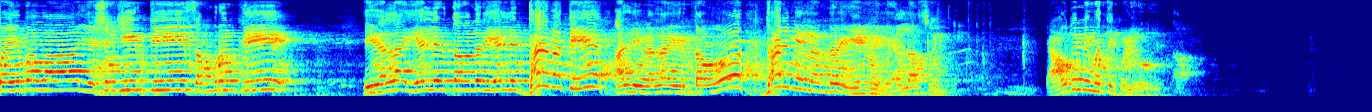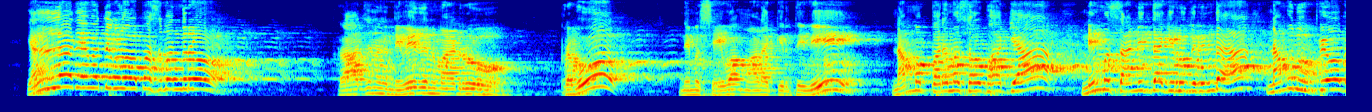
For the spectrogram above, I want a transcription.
ವೈಭವ, ಯಶಕೀರ್ತಿ, ಸಮೃದ್ಧಿ, ಇವೆಲ್ಲ ಎಲ್ಲಿರ್ತಾವಂದ್ರೆ ಎಲ್ಲಿ ಧರ್ಮತಿ, ಅಲ್ಲಿ ಇವೆಲ್ಲ ಇರ್ತಾವೋ, ಧರ್ಮ ಇಲ್ಲ ಅಂದ್ರೆ ಏನೂ ಇಲ್ಲ, ಎಲ್ಲ ಶೂನ್ಯ ಯಾವುದು ನಿಮ್ಮತ್ತೆ ಕೊಳಿಯೋದಿಲ್ಲ ಎಲ್ಲ ದೇವತೆಗಳು ವಾಪಸ್ ಬಂದರು. ರಾಜನ ನಿವೇದನ ಮಾಡ್ರು, ಪ್ರಭು, ನಿಮ್ಮ ಸೇವಾ ಮಾಡಕ್ಕಿರ್ತೀವಿ. ನಮ್ಮ ಪರಮ ಸೌಭಾಗ್ಯ ನಿಮ್ಮ ಸಾನ್ನಿಧ್ಯಾಗಿರುವುದರಿಂದ ನಮ್ಮದು ಉಪಯೋಗ.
